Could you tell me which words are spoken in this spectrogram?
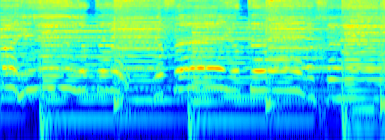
מהיר יותר, יפה יותר אחר.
